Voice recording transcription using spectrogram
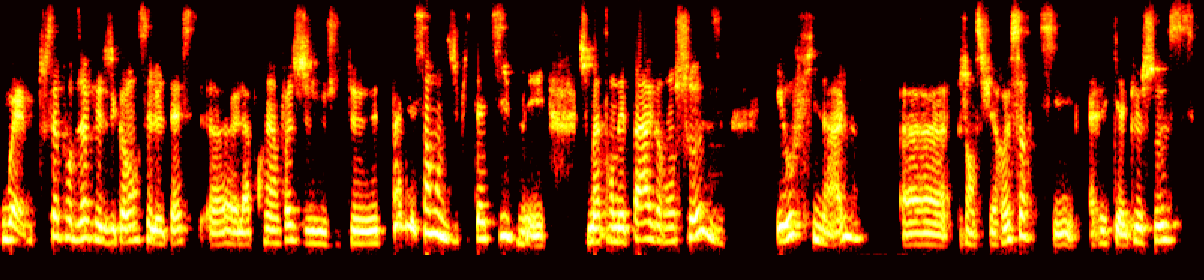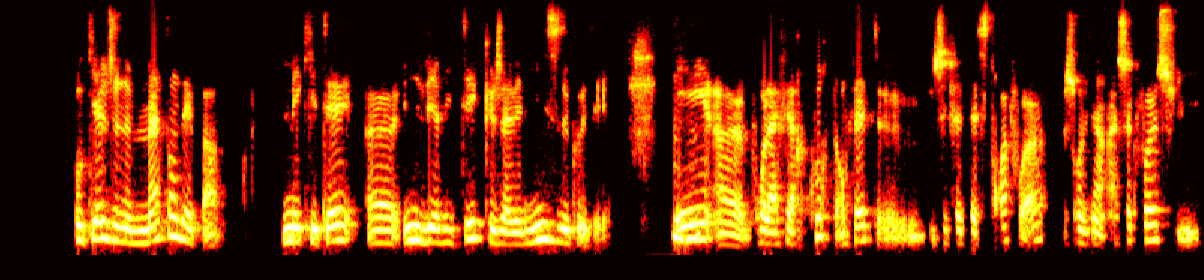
ouais, tout ça pour dire que j'ai commencé le test euh, la première fois. Je n'étais pas nécessairement dubitative, mais je m'attendais pas à grand chose. Et au final, j'en suis ressortie avec quelque chose auquel je ne m'attendais pas mais qui était euh, une vérité que j'avais mise de côté. Mhm. Et euh, pour la faire courte, en fait, euh, j'ai fait le test trois fois. Je reviens à chaque fois, je suis,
